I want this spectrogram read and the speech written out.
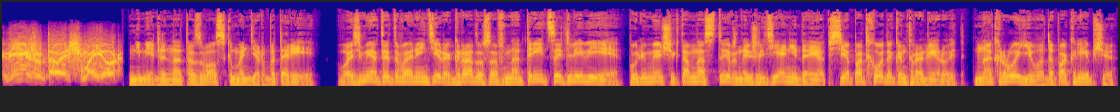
«Вижу, товарищ майор!» Немедленно отозвался командир батареи. Возьми от этого ориентира градусов на 30 левее. Пулеметчик там настырный, житья не дает. Все подходы контролирует. Накрой его, да покрепче.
